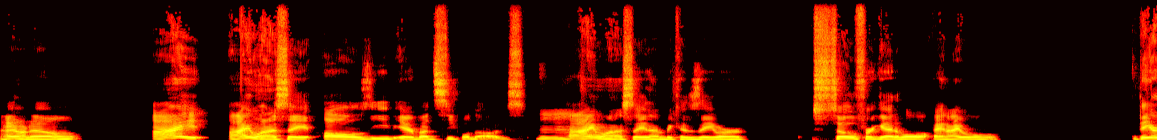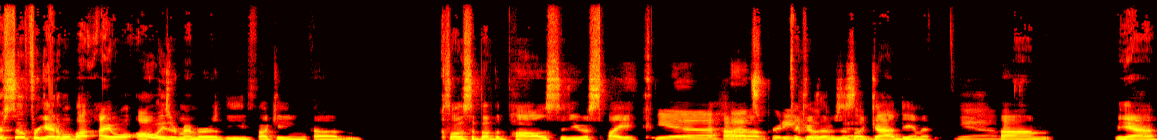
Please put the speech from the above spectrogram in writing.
I don't know. I I want to say all the Air Bud sequel dogs. Mm. I want to say them because they were so forgettable, and I will. They are so forgettable, but I will always remember the fucking um, close up of the paws to do a spike Yeah, that's uh, pretty because I was just like, God damn it. Yeah. Um, yeah.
